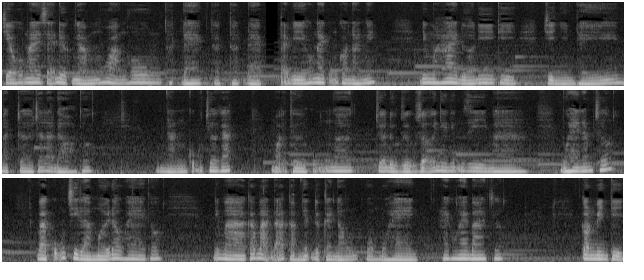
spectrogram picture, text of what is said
chiều hôm nay sẽ được ngắm hoàng hôn thật đẹp, thật thật đẹp. Tại vì hôm nay cũng có nắng ấy. Nhưng mà hai đứa đi thì chỉ nhìn thấy mặt trời rất là đỏ thôi. Nắng cũng chưa gắt. Mọi thứ cũng ờ, chưa được rực rỡ như những gì mà mùa hè năm trước. Và cũng chỉ là mới đầu hè thôi. Nhưng mà các bạn đã cảm nhận được cái nóng của mùa hè 2023 chưa? Còn mình thì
